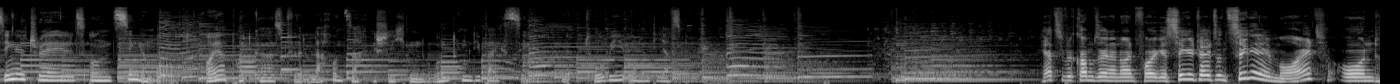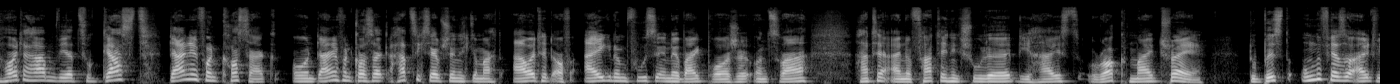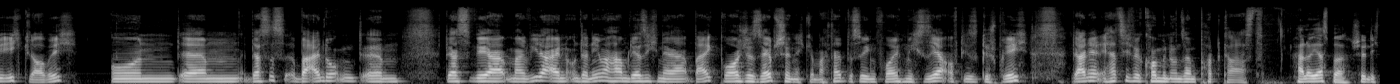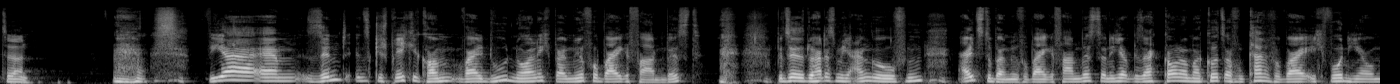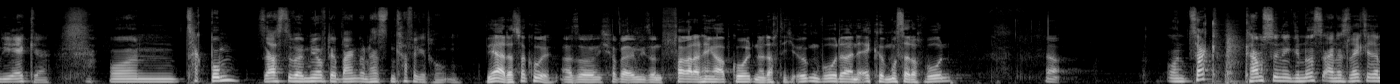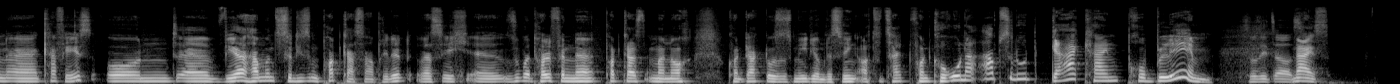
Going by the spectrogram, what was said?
Single Trails und Single Mode, euer Podcast für Lach- und Sachgeschichten rund um die Bikeszene mit Tobi und Jasper. Herzlich willkommen zu einer neuen Folge Single Trails und Single Malt. Und heute haben wir zu Gast Daniel von Kossack. Und Daniel von Kossack hat sich selbstständig gemacht, arbeitet auf eigenem Fuße in der Bikebranche. Und zwar hat er eine Fahrtechnikschule, die heißt Rock My Trail. Du bist ungefähr so alt wie ich, glaube ich. Und ähm, das ist beeindruckend, ähm, dass wir mal wieder einen Unternehmer haben, der sich in der Bike-Branche selbstständig gemacht hat. Deswegen freue ich mich sehr auf dieses Gespräch. Daniel, herzlich willkommen in unserem Podcast. Hallo Jasper, schön dich zu hören. Wir ähm, sind ins Gespräch gekommen, weil du neulich bei mir vorbeigefahren bist. Beziehungsweise du hattest mich angerufen, als du bei mir vorbeigefahren bist und ich habe gesagt, komm doch mal kurz auf den Kaffee vorbei, ich wohne hier um die Ecke. Und zack, bumm, saßt du bei mir auf der Bank und hast einen Kaffee getrunken. Ja, das war cool. Also ich habe ja irgendwie so einen Fahrradanhänger abgeholt und da dachte ich, irgendwo da in der Ecke muss er doch wohnen. Ja. Und zack, kamst du in den Genuss eines leckeren äh, Kaffees und äh, wir haben uns zu diesem Podcast verabredet, was ich äh, super toll finde. Podcast immer noch kontaktloses Medium, deswegen auch zur Zeit von Corona absolut gar kein Problem. So sieht's aus. Nice.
